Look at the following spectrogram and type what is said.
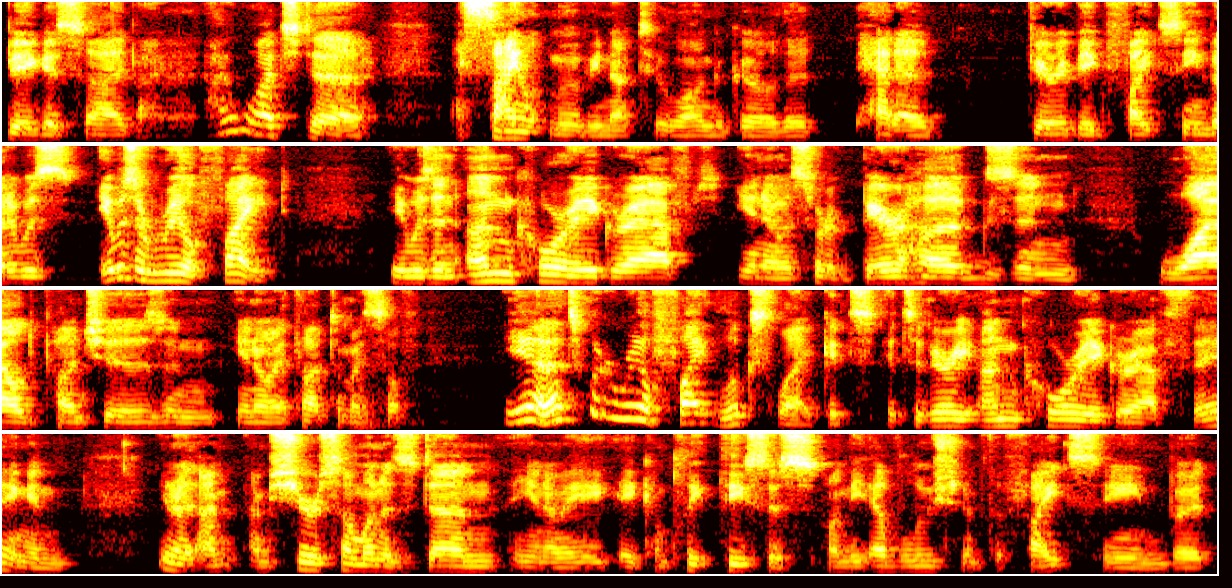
big aside. I, I watched a a silent movie not too long ago that had a very big fight scene, but it was it was a real fight. It was an unchoreographed, you know, sort of bear hugs and wild punches, and you know, I thought to myself, yeah, that's what a real fight looks like. It's it's a very unchoreographed thing, and you know, I'm I'm sure someone has done you know a, a complete thesis on the evolution of the fight scene, but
